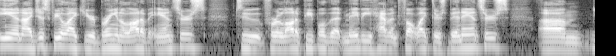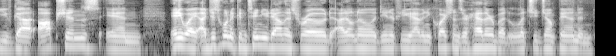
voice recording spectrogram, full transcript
Ian, I just feel like you're bringing a lot of answers to for a lot of people that maybe haven't felt like there's been answers. Um, you've got options, and anyway, I just want to continue down this road. I don't know, Adina, if you have any questions or Heather, but I'll let you jump in and.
